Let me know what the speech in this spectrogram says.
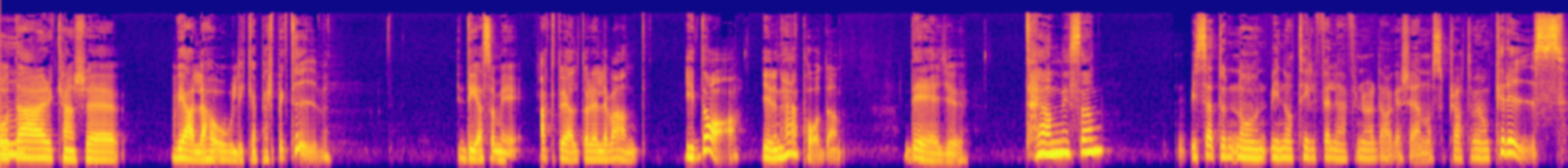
Och där kanske vi alla har olika perspektiv. Det som är aktuellt och relevant idag i den här podden, det är ju tennisen, Vi satt vid något tillfälle här för några dagar sedan och så pratade vi om kris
